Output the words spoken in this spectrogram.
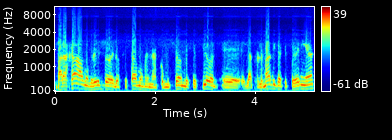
barajábamos dentro de los que estamos en la comisión de gestión eh, la problemática que se venía,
